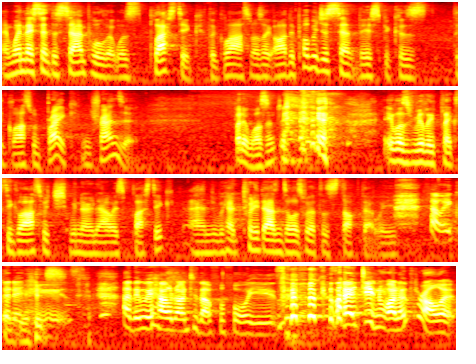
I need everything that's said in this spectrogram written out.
And when they sent the sample, it was plastic, the glass. And I was like, oh, they probably just sent this because the glass would break in transit. But it wasn't. it was really plexiglass, which we know now is plastic. And we had $20,000 worth of stock that we that we couldn't Couldn't use. use. I think we held on to that for four years because I didn't want to throw it.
